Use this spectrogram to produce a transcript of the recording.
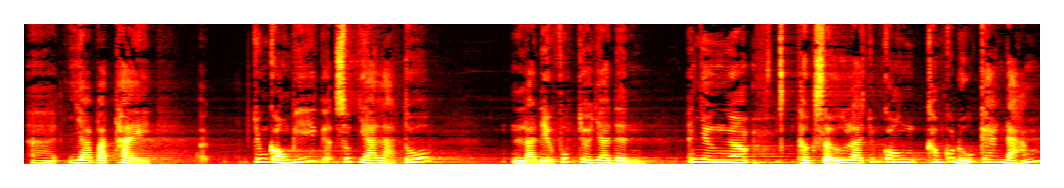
À, Dạ bạch thầy Chúng con biết xuất gia là tốt Là điều phúc cho gia đình. Nhưng à, thực sự là chúng con không có đủ can đảm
